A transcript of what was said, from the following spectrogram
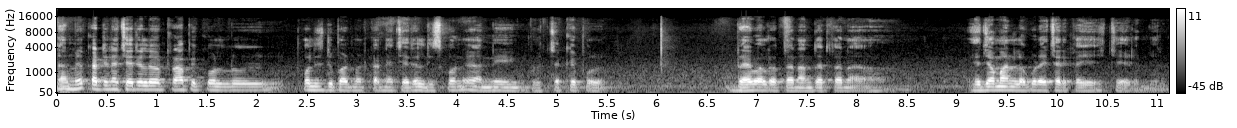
దాని మీద కఠిన చర్యలు ట్రాఫిక్ వాళ్ళు పోలీస్ డిపార్ట్మెంట్ కఠిన చర్యలు తీసుకొని అన్నీ ఇప్పుడు చెక్కే డ్రైవర్లు తన అందరు తన యజమానిలో కూడా హెచ్చరిక చేయడం జరిగింది.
